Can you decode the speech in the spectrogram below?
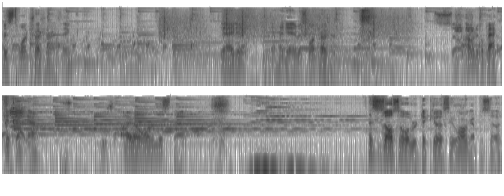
missed one treasure, I think. Yeah, I did. Yeah, I did. I missed one treasure. So I'm gonna go back and get that now. Because I don't want to miss that. This is also a ridiculously long episode.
